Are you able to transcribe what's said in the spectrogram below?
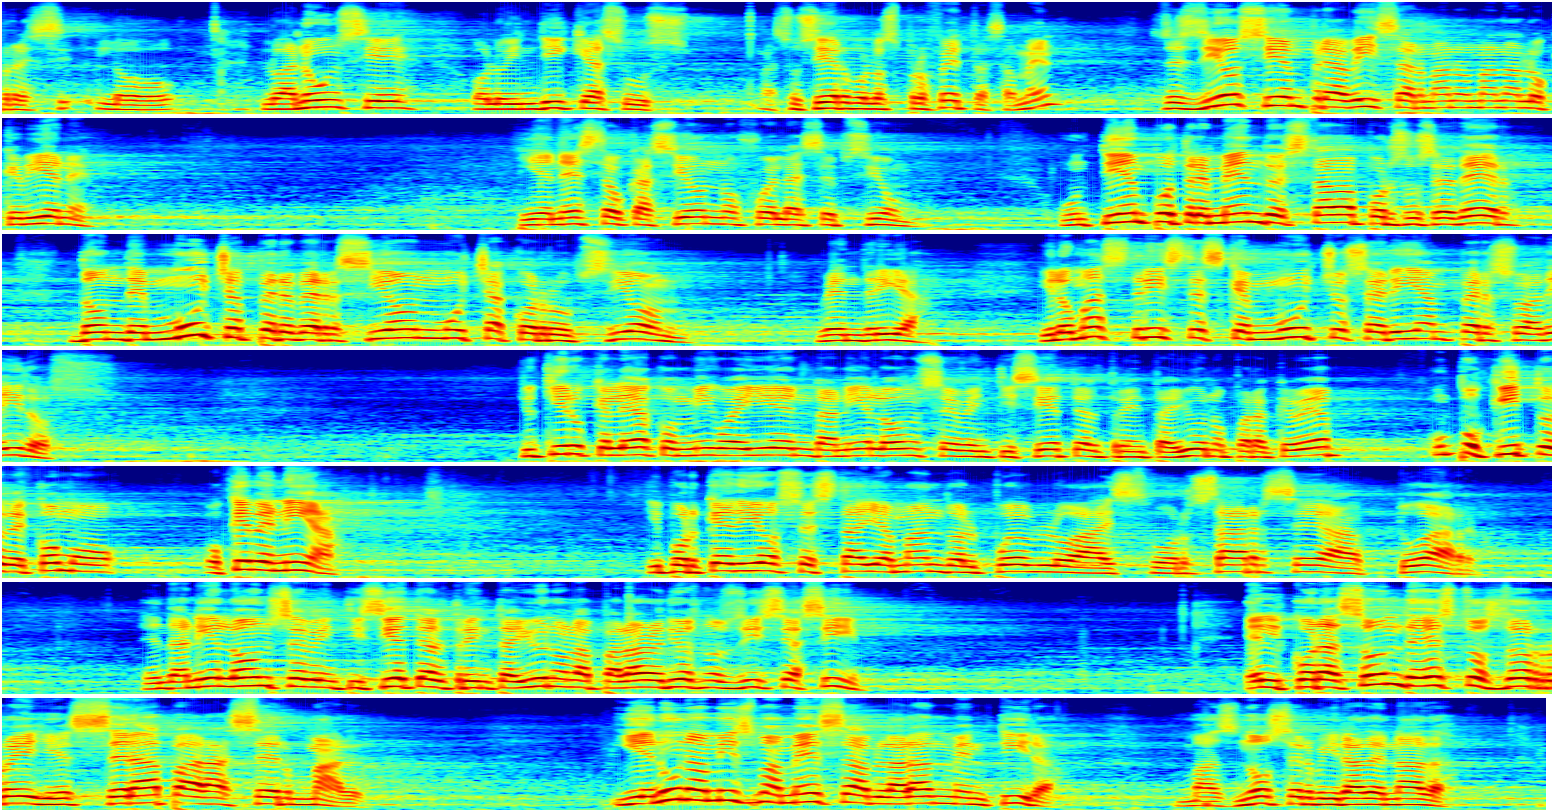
lo, anuncie o lo indique a sus, a sus siervos los profetas. Amén. Entonces Dios siempre avisa, hermano, hermana, lo que viene. Y en esta ocasión no fue la excepción. Un tiempo tremendo estaba por suceder, donde mucha perversión, mucha corrupción vendría. Y lo más triste es que muchos serían persuadidos. Yo quiero que lea conmigo ahí en Daniel 11, 27 al 31 para que vea un poquito de cómo o qué venía y por qué Dios está llamando al pueblo a esforzarse, a actuar. En Daniel 11, 27 al 31 la palabra de Dios nos dice así, el corazón de estos dos reyes será para hacer mal y en una misma mesa hablarán mentira, mas no servirá de nada,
